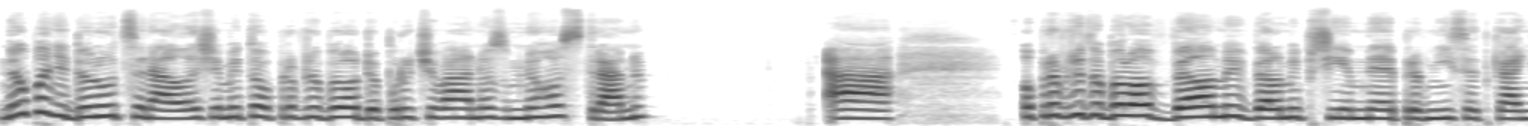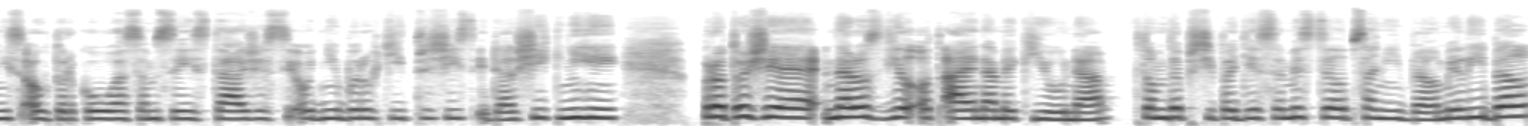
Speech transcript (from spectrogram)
neúplně donucená, ale že mi to opravdu bylo doporučováno z mnoho stran. A Opravdu to bylo velmi, velmi příjemné první setkání s autorkou a jsem si jistá, že si od ní budu chtít přečíst i další knihy, protože na rozdíl od Aina McEwana, v tomto případě se mi styl psaní velmi líbil.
